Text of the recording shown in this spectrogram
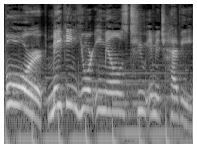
four, making your emails too image heavy.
